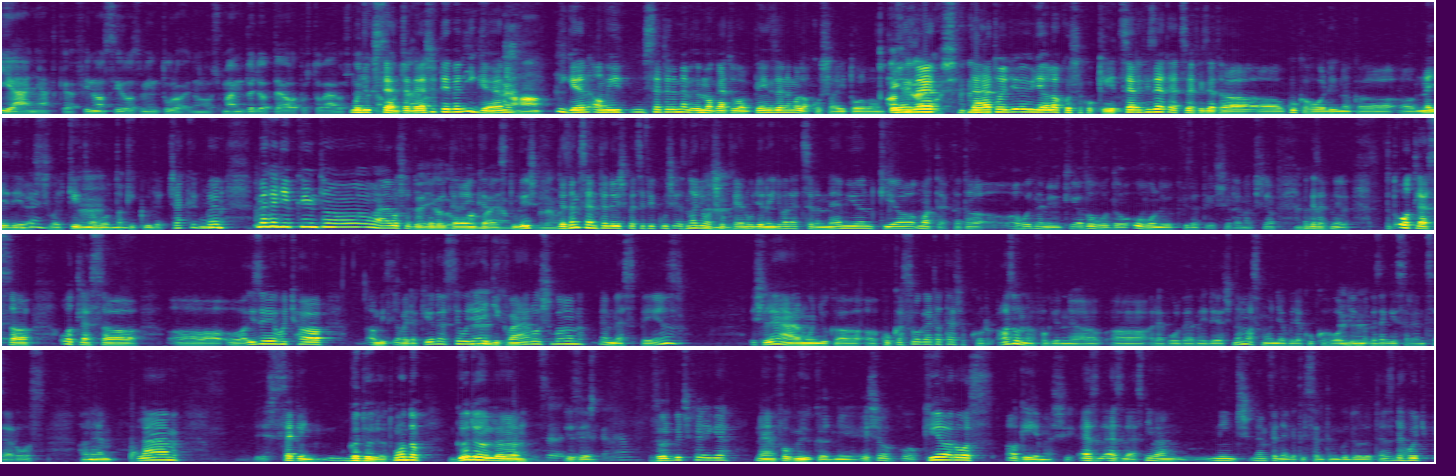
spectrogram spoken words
hiányát kell finanszírozni, mint tulajdonos. Mármint, hogy a te alapost a város. Mondjuk Szentendre esetében igen, Aha. igen, ami szerintem nem önmagától van pénze, hanem a lakosaitól van pénze. Tehát, hogy ugye a lakos akkor kétszer fizet, egyszer fizet a, a Kuka Holdingnak a, a negyedéves vagy két havonta kiküldött csekkekben, meg egyébként a város adóbevételein keresztül is. De ez nem Szentendrei specifikus, ez nagyon sok helyen ugyanígy van, egyszerűen nem jön ki a matek, tehát a, ahogy nem jön ki az óvodó, óvonők fizetésére, meg sem, meg ezeknél. Tehát ott lesz a, ott lesz a, a, a, a izé, hogyha, amit, amire kérdeztél, hogy egyik városban nem lesz pénz, és leáll mondjuk a, a kuka szolgáltatás, akkor azonnal fog jönni a, a revolver média, és nem azt mondják, hogy a kuka holding, meg az egész rendszer rossz, hanem lám, és szegény gödöllőt mondom, gödöllőn, Zöld izé, bicske, nem? zöldbicske, igen, nem fog működni. És akkor ki a rossz? A gémesi. Ez, ez lesz. Nyilván nincs, nem fenyegeti szerintem gödöllőt ez, de hogy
